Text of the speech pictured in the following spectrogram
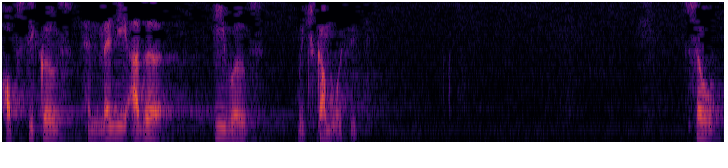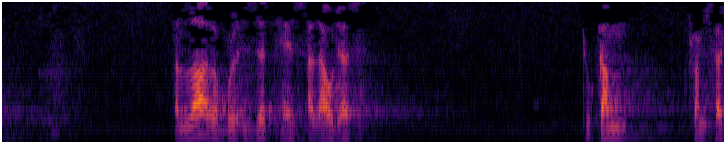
obstacles and many other evils which come with it. So, Allah Rabbul Izzat has allowed us to come from such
